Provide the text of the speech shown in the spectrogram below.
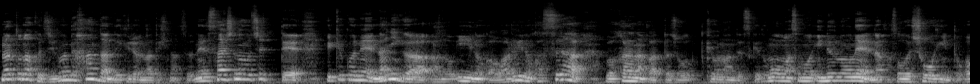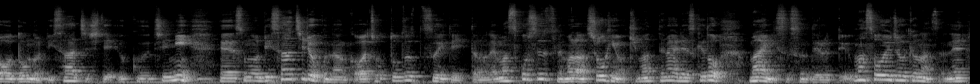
なんとなく自分で判断できるようになってきたんですよね。最初のうちって、結局ね、何があのいいのか悪いのかすら分からなかった状況なんですけども、まあ、その犬のね、なんかそういう商品とかをどんどんリサーチしていくうちに、えー、そのリサーチ力なんかはちょっとずつついていったので、まあ、少しずつね、まだ商品は決まってないですけど、前に進んでるっていう、まあそういう状況なんですよね。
